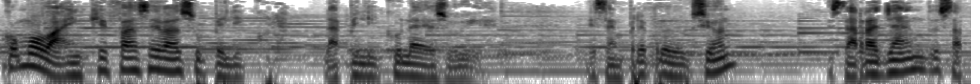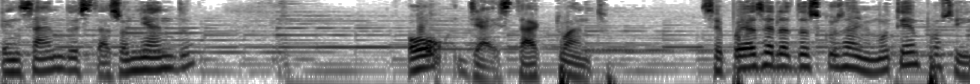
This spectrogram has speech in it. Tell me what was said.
¿cómo va? ¿En qué fase va su película? La película de su vida. ¿Está en preproducción? ¿Está rayando? ¿Está pensando? ¿Está soñando? ¿O ya está actuando? ¿Se puede hacer las dos cosas al mismo tiempo? Sí,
